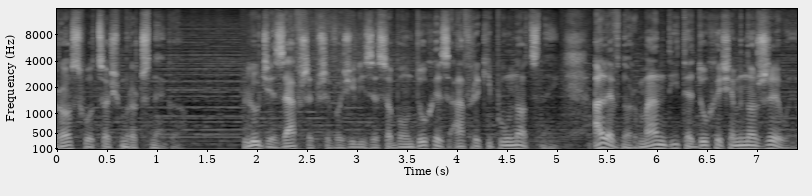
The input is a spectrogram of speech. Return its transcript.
rosło coś mrocznego. Ludzie zawsze przywozili ze sobą duchy z Afryki Północnej, ale w Normandii te duchy się mnożyły.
